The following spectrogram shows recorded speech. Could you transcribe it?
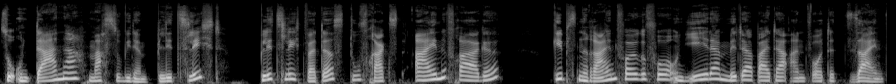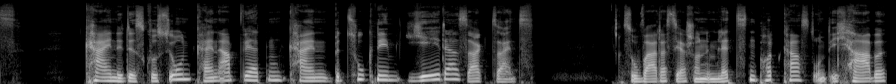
So, und danach machst du wieder ein Blitzlicht. Blitzlicht war das, du fragst eine Frage, gibst eine Reihenfolge vor und jeder Mitarbeiter antwortet seins. Keine Diskussion, kein Abwerten, kein Bezug nehmen, jeder sagt seins. So war das ja schon im letzten Podcast und ich habe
